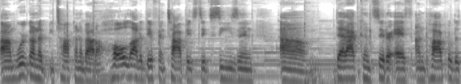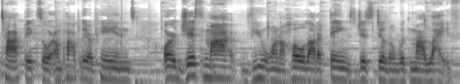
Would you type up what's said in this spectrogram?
um, we're going to be talking about a whole lot of different topics this season um, that I consider as unpopular topics or unpopular opinions or just my view on a whole lot of things just dealing with my life.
